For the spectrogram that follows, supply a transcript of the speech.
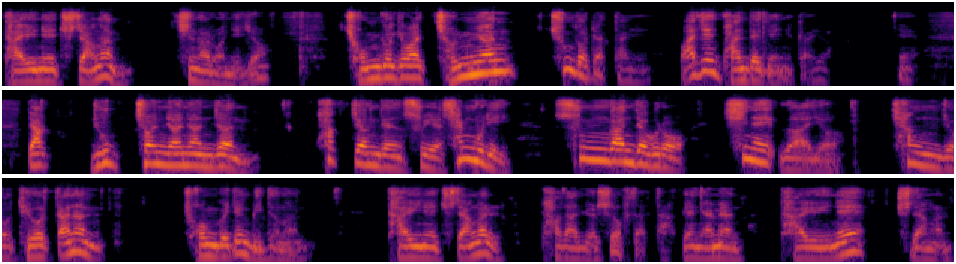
다인의 주장은 진화론이죠. 종교계와 전면 충돌했다. 완전히 반대되니까요. 예. 약 6천여 년 전 확정된 수의 생물이 순간적으로 신에 의하여 창조되었다는 종교적 믿음은 다윈의 주장을 받아들일 수 없었다. 왜냐하면 다윈의 주장은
